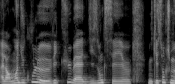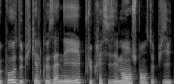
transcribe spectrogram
Alors moi du coup le vécu, bah, disons que c'est euh, une question que je me pose depuis quelques années, plus précisément je pense depuis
